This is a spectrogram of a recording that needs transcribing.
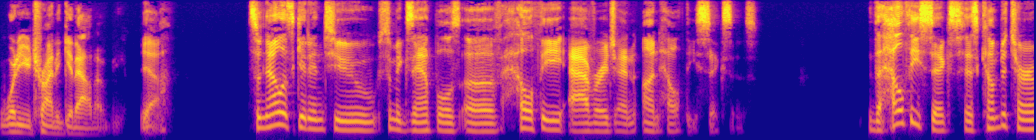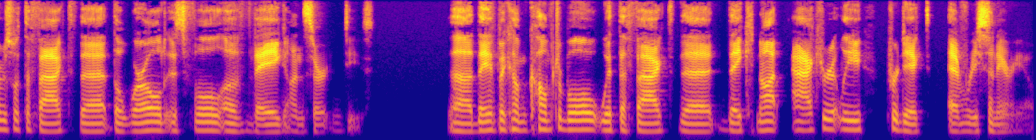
what are you trying to get out of me? Yeah. So now let's get into some examples of healthy, average, and unhealthy sixes. The healthy six has come to terms with the fact that the world is full of vague uncertainties. Uh, they've become comfortable with the fact that they cannot accurately predict every scenario.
